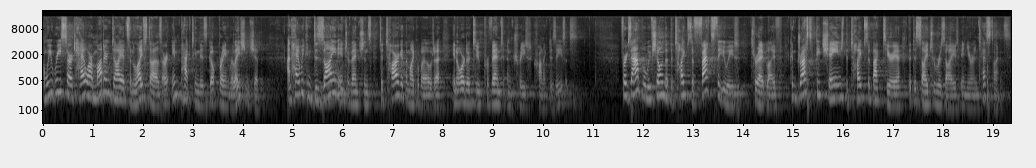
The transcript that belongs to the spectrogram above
And we research how our modern diets and lifestyles are impacting this gut brain relationship and how we can design interventions to target the microbiota in order to prevent and treat chronic diseases. For example, we've shown that the types of fats that you eat throughout life can drastically change the types of bacteria that decide to reside in your intestines.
